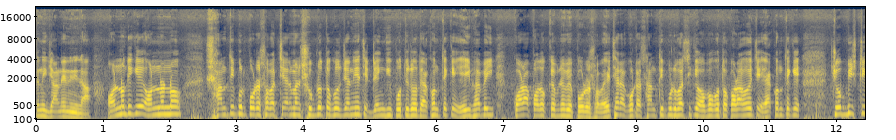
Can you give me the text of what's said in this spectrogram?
তিনি জানেনই না। অন্যদিকে অন্যান্য শান্তিপুর পৌরসভার চেয়ারম্যান সুব্রত ঘোষ জানিয়েছে, ডেঙ্গি প্রতিরোধ এখন থেকে এইভাবেই কড়া পদক্ষেপ নেবে পৌরসভা। এছাড়া গোটা শান্তিপুরবাসীকে অবগত করা হয়েছে, এখন থেকে চব্বিশটি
